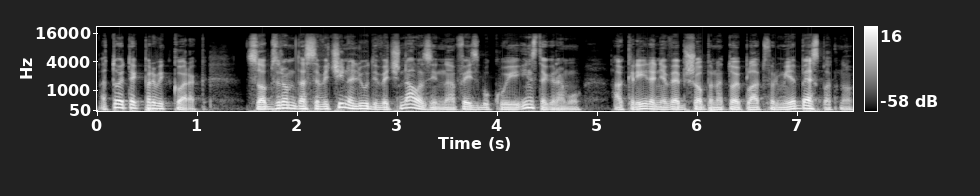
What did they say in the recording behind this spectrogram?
A to je tek prvi korak. S obzirom da se većina ljudi već nalazi na Facebooku i Instagramu, a kreiranje webshopa na toj platformi je besplatno,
